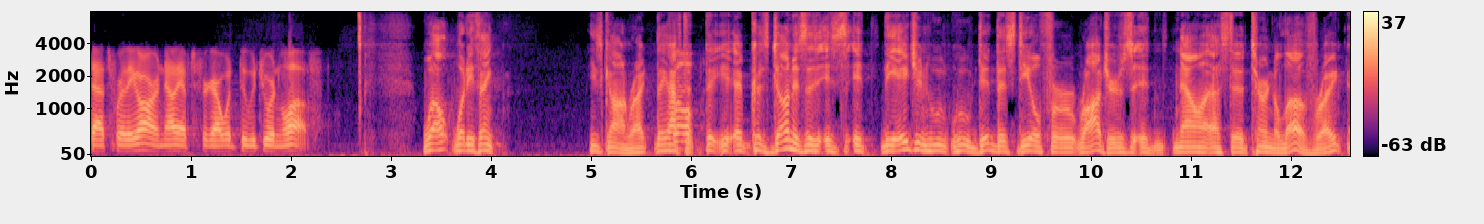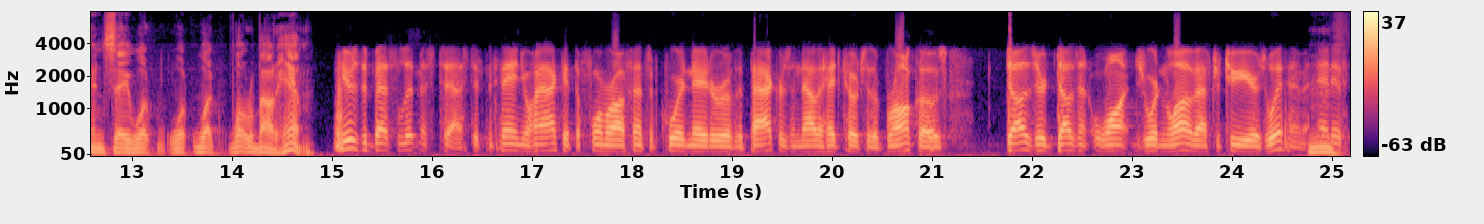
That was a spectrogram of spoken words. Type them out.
that's where they are. And now they have to figure out what to do with Jordan Love. Well, what do you think? He's gone, right? They have well, to because uh, Dunn is is it, the agent who who did this deal for Rodgers. now has to turn to Love, right, and say what what what what about him? Here's the best litmus test: if Nathaniel Hackett, the former offensive coordinator of the Packers and now the head coach of the Broncos, does or doesn't want Jordan Love after two years with him, mm. and if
